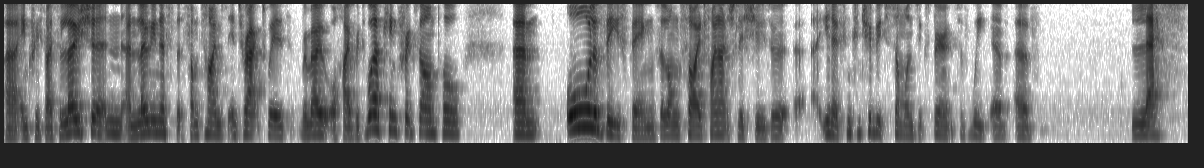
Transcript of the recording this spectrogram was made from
uh, increased isolation and loneliness that sometimes interact with remote or hybrid working for example. Um, all of these things alongside financial issues are uh, you know can contribute to someone's experience of weak of, of less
